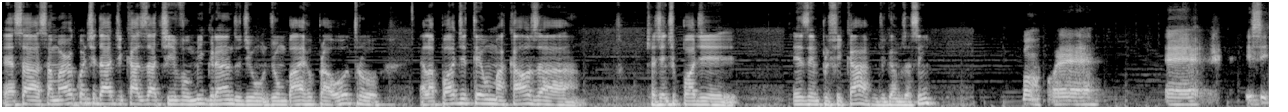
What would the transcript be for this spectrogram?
Essa, essa maior quantidade de casos ativos migrando de um, de um bairro para outro ela pode ter uma causa que a gente pode exemplificar, digamos assim? Bom, é, é, esse,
